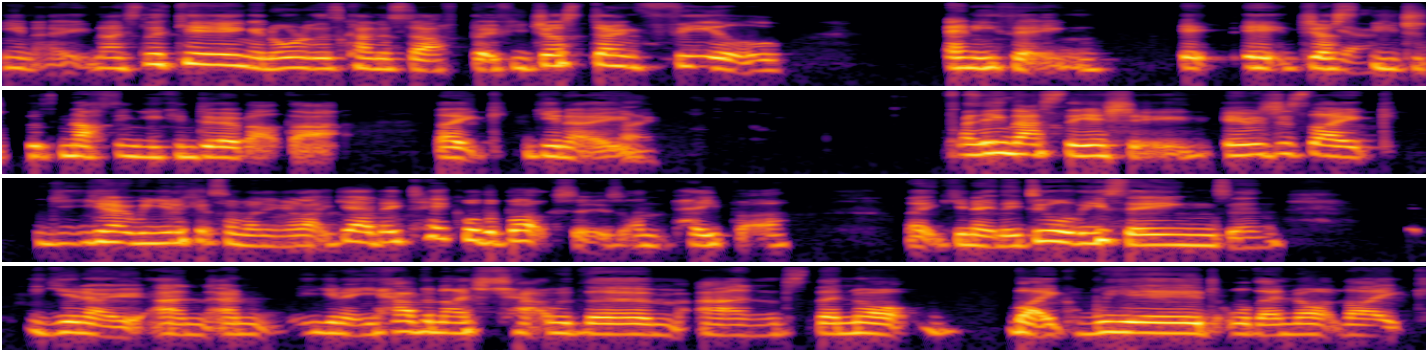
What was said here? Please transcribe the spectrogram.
you know nice looking and all of this kind of stuff but if you just don't feel anything it it just yeah. you just there's nothing you can do about that like you know no. I think that's the issue. It was just like you know when you look at someone and you're like yeah they tick all the boxes on the paper. Like you know they do all these things and you know and and you know you have a nice chat with them and they're not like weird or they're not like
